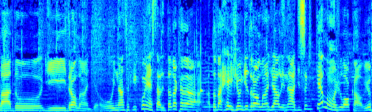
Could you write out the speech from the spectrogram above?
lá do, de Hidrolândia. O Inácio aqui conhece ali toda aquela toda a região de Hidrolândia ali, né? Disse que é longe o local, viu?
